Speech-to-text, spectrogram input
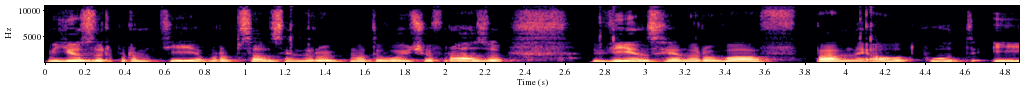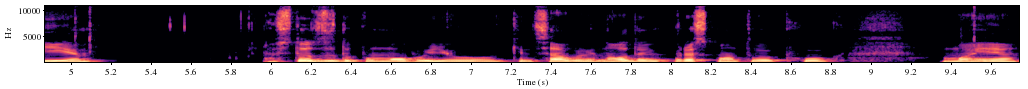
в user промпті, я прописав згенеруй мотивуючу фразу. Він згенерував певний output, і ось тут за допомогою кінцевої ноди Respond to Webhook ми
